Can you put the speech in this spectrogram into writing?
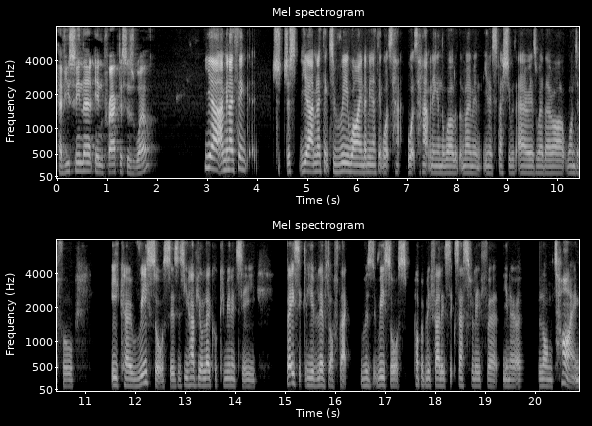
Have you seen that in practice as well? Yeah, I mean, I think just yeah, I mean, I think to rewind. I mean, I think what's ha- what's happening in the world at the moment, you know, especially with areas where there are wonderful eco resources, is you have your local community. Basically, you've lived off that resource probably fairly successfully for you know a long time,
